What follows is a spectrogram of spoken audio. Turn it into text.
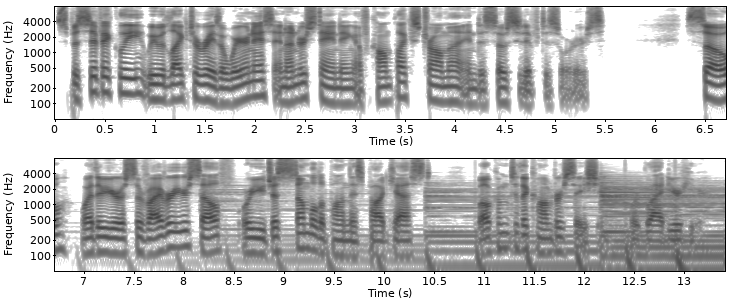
Specifically, we would like to raise awareness and understanding of complex trauma and dissociative disorders. So, whether you're a survivor yourself or you just stumbled upon this podcast, welcome to the conversation. We're glad you're here.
